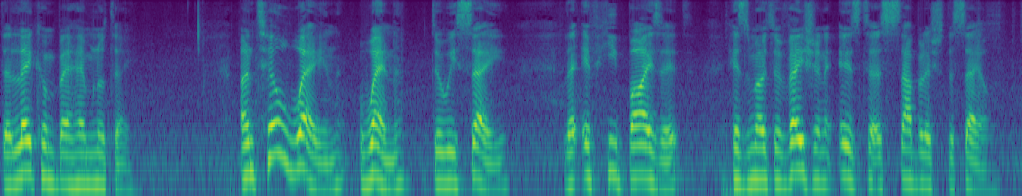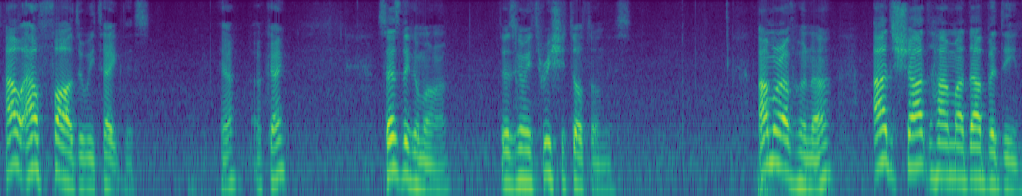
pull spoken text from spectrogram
de leikum behem nutei. Until when, when do we say that if he buys it, his motivation is to establish the sale? How, how far do we take this? Yeah, okay? Says the Gemara, there's going to be three shitot on this. Amar Rav ad shat hamada bedin.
